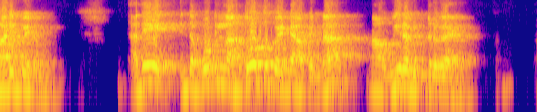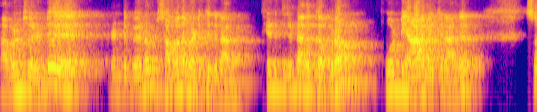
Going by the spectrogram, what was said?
மாறி போயிடும். அதே இந்த போட்டியில் நான் தோத்து போயிட்டேன் அப்படின்னா நான் உயிரை விட்டுருவேன். அப்படின்னு சொல்லிட்டு ரெண்டு பேரும் சம்மதம் எடுத்துக்கிறாங்க. எடுத்துக்கிட்டு அதுக்கப்புறம் போட்டி ஆரம்பிக்கிறாங்க. சோ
